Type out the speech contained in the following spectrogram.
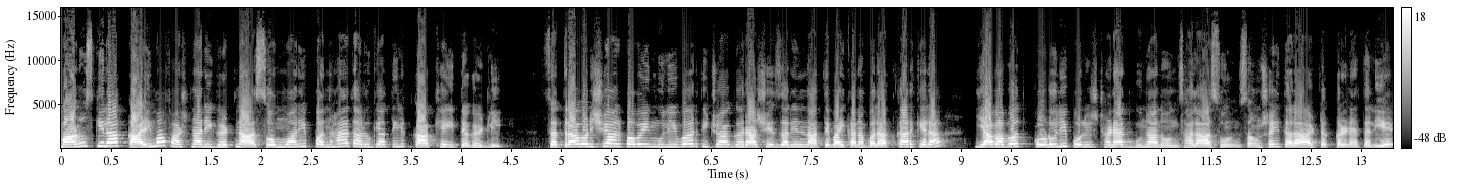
माणुसकीला काळीमा फासणारी घटना सोमवारी पन्हाळा तालुक्यातील काखे इथं घडली. सतरा वर्षीय अल्पवयीन मुलीवर तिच्या घराशेजारील नातेवाईकांना बलात्कार केला. याबाबत कोडोली पोलीस ठाण्यात गुन्हा नोंद झाला असून संशयिताला अटक करण्यात आली आहे.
